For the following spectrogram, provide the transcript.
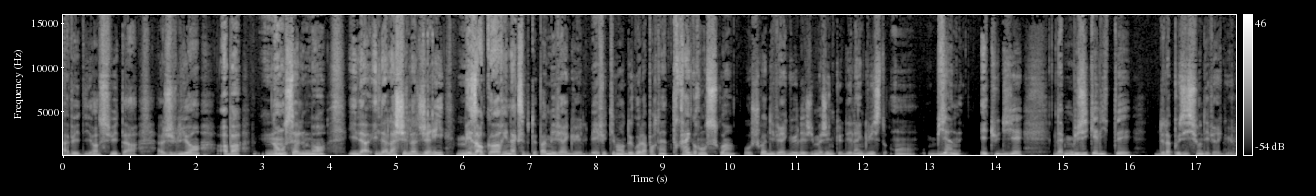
avait dit ensuite à, Julien, ah bah non seulement il a, il a lâché l'Algérie, mais encore il n'accepte pas mes virgules. Mais effectivement, De Gaulle a porté un très grand soin au choix des virgules, et j'imagine que des linguistes ont bien étudié la musicalité de la position des virgules.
